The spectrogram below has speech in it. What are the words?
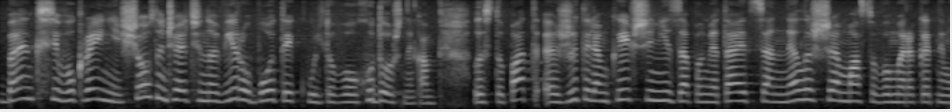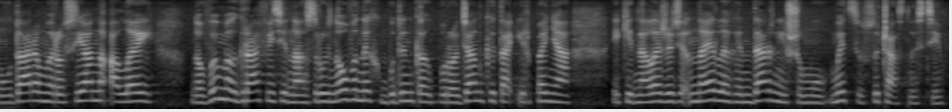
Бенксі в Україні, що означають нові роботи культового художника. Листопад е, жителям Київщини запам'ятається не лише масовими ракетними ударами росіян, але й новими графіті на зруйнованих будинках Бородянки та Ірпеня, які належать найлегендарнішому митцю сучасності.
